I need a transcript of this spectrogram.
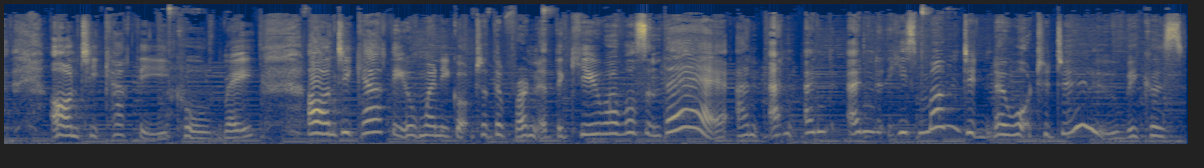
Auntie Kathy, he called me. Auntie Kathy, and when he got to the front of the queue, I wasn't there. And, and, and, and his mum didn't know what to do because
